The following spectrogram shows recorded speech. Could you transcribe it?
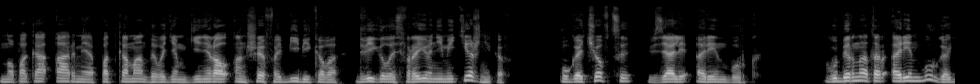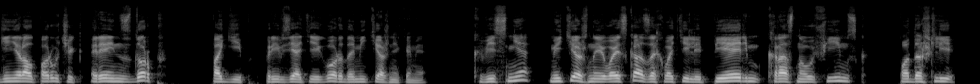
Но пока армия под командованием генерал-аншефа Бибикова двигалась в районе мятежников, пугачевцы взяли Оренбург. Губернатор Оренбурга, генерал-поручик Рейнсдорп, погиб при взятии города мятежниками. К весне мятежные войска захватили Пермь, Красноуфимск, подошли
